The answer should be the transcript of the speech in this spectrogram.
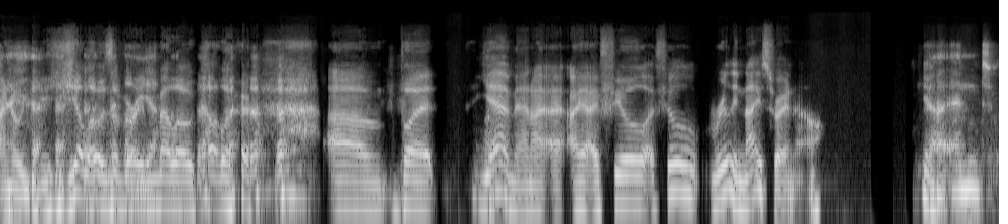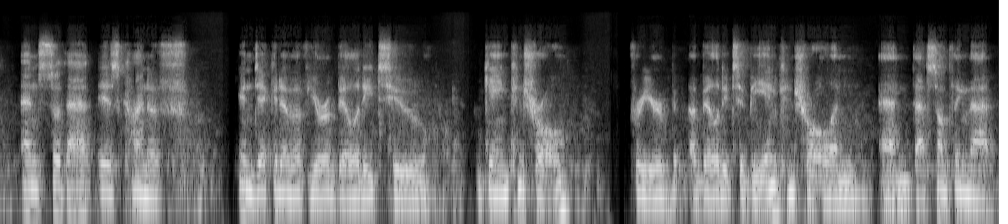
I know yellow is a very Yellow. mellow color, um, but yeah, man, I, I I feel I feel really nice right now. Yeah, and and so that is kind of indicative of your ability to gain control, for your ability to be in control, and and that's something that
